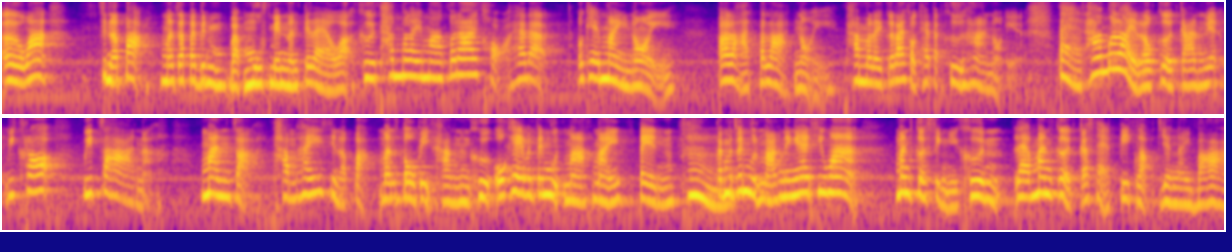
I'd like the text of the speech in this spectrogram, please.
เออว่าศิลปะมันจะไปเป็นแบบ movement นั้นไปแล้วอะคือทำอะไรมาก็ได้ขอแค่แบบ โอเคใหม่หน่อย ประหลาดประหลาดหน่อยทำอะไรก็ได้ขอแค่แบบคือหาหน่อยอะแต่ถ้าเมื่อไหร่เราเกิดการเนี่ยวิเคราะห์วิจารณ์อะมันจะทำให้ศิลปะมันโตไปอีกทางหนึ่งคือ โอเค มันเป็นหมุด mark ไหมเป็นอืมแต่มันเป็นหมุด mark ในแง่ที่ว่ามันเกิดสิ่งนี้ขึ้น และมันเกิดกระแสตีกลับยังไงบ้าง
